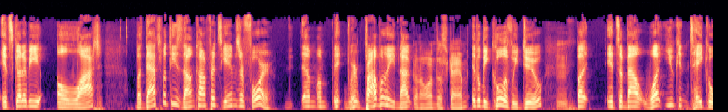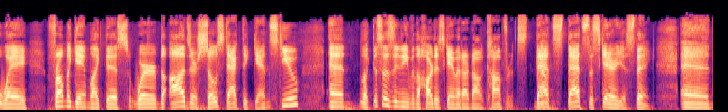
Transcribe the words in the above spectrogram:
It's going to be a lot, but that's what these non-conference games are for. Um, um, it- we're probably not going to win this game. It'll be cool if we do, but it's about what you can take away from a game like this where the odds are so stacked against you. And look, this isn't even the hardest game at our non-conference. That's that's the scariest thing. And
